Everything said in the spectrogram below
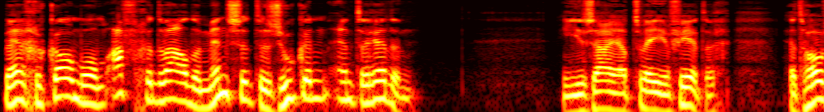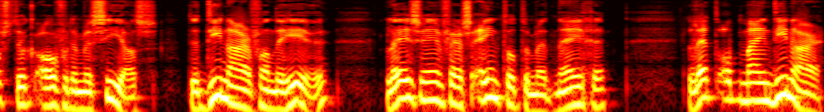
ben gekomen om afgedwaalde mensen te zoeken en te redden. In Jesaja 42, het hoofdstuk over de Messias, de dienaar van de Heere, lezen we in vers 1 tot en met 9: Let op mijn dienaar,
